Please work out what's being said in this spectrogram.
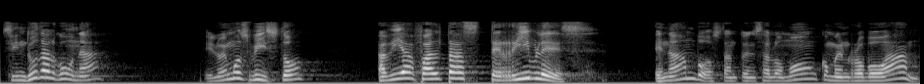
Sin duda alguna, y lo hemos visto, había faltas terribles en ambos, tanto en Salomón como en Roboam.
